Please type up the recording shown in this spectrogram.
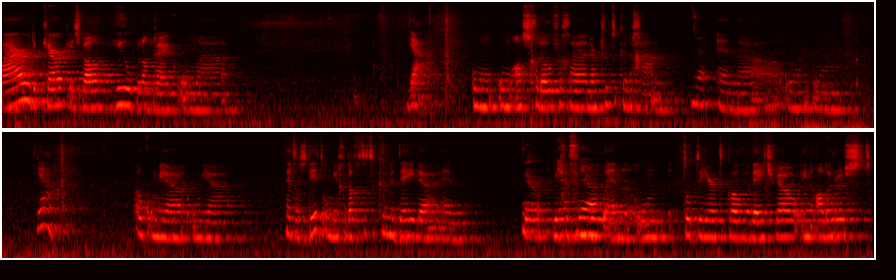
maar de kerk is wel heel belangrijk om, eh, ja, om, om als gelovige naartoe te kunnen gaan. Ja. En eh, om, om, ja, ook om je, om je, net als dit, om je gedachten te kunnen delen en Ja. je Ja. gevoel en om tot de Heer te komen, weet je wel, in alle rust.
